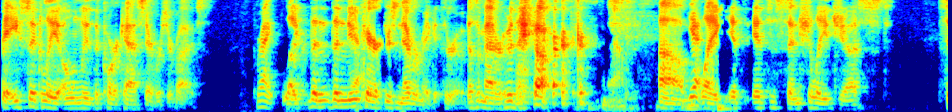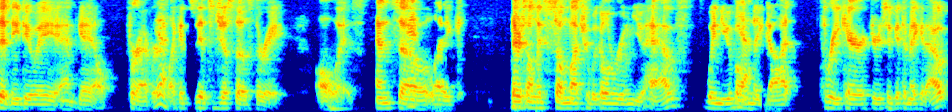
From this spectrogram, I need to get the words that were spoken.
basically only the core cast ever survives. Right Like the the new Yeah. characters never make it through. It doesn't matter who they are. Yeah. Um, Yeah. Like it's it's essentially just Sidney Dewey and Gale forever. Yeah. Like it's it's just those three always. And so like there's only so much wiggle room you have when you've Yeah. only got three characters who get to make it out.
